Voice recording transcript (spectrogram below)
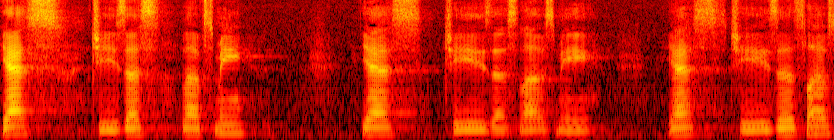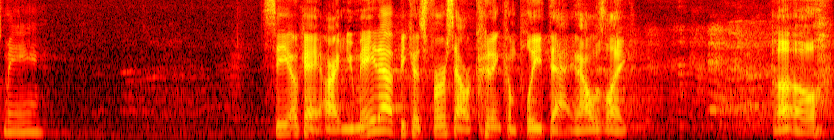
Yes, Jesus loves me. Yes, Jesus loves me. Yes, Jesus loves me. See, okay, all right, you made up because first hour couldn't complete that. And I was like, uh oh.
